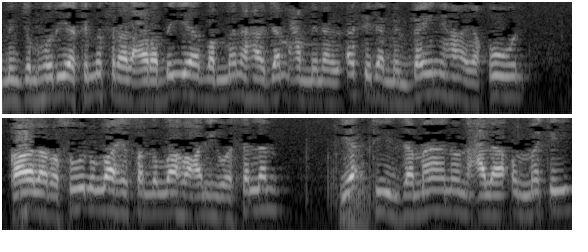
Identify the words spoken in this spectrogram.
من جمهورية مصر العربية ضمنها جمعا من الأسئلة من بينها يقول قال رسول الله صلى الله عليه وسلم يأتي زمان على أمتي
